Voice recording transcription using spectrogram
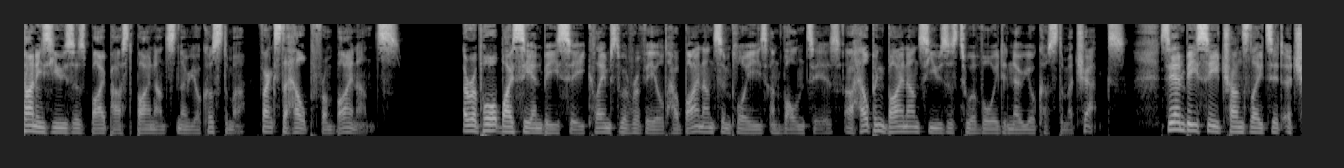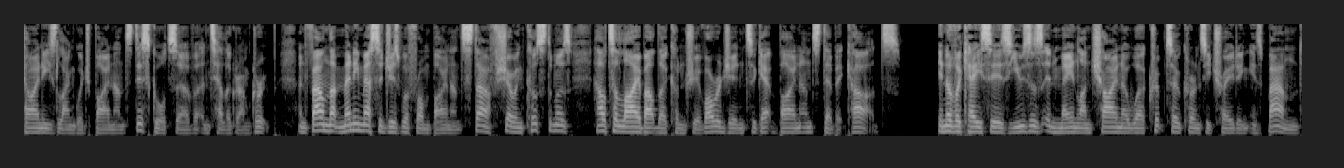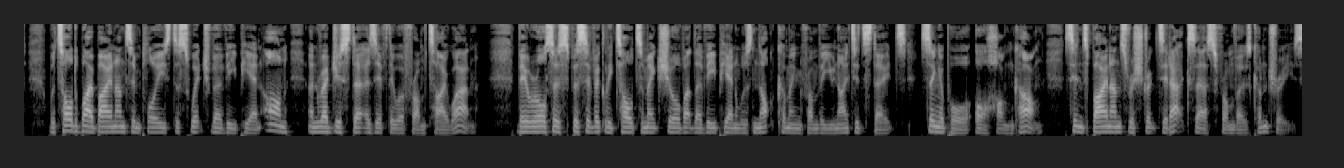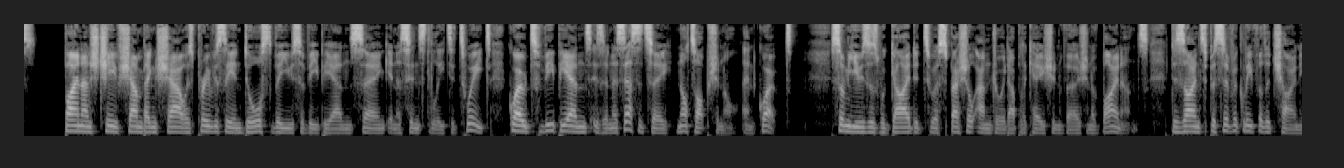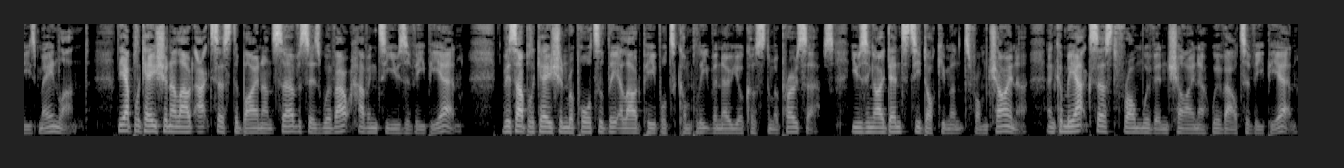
Chinese users bypassed Binance Know Your Customer thanks to help from Binance. A report by CNBC claims to have revealed how Binance employees and volunteers are helping Binance users to avoid Know Your Customer checks. CNBC translated a Chinese language Binance Discord server and Telegram group and found that many messages were from Binance staff showing customers how to lie about their country of origin to get Binance debit cards. In other cases, users in mainland China where cryptocurrency trading is banned were told by Binance employees to switch their VPN on and register as if they were from Taiwan. They were also specifically told to make sure that their VPN was not coming from the United States, Singapore, or Hong Kong, since Binance restricted access from those countries. Binance chief Changpeng Zhao has previously endorsed the use of VPNs, saying in a since deleted tweet, quote, VPNs is a necessity, not optional, end quote. Some users were guided to a special Android application version of Binance, designed specifically for the Chinese mainland. The application allowed access to Binance services without having to use a VPN. This application reportedly allowed people to complete the Know Your Customer process using identity documents from China and can be accessed from within China without a VPN.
